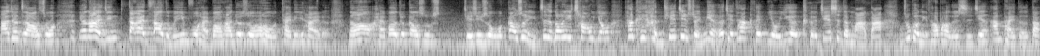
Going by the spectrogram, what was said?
他就只好说，因为他已经大概知道怎么应付海豹，他就说：“哦，太厉害了。”然后海豹就告诉。杰西说：“我告诉你，这个东西超优，它可以很贴近水面，而且它可以有一个可接式的马达。如果你逃跑的时间安排得当，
